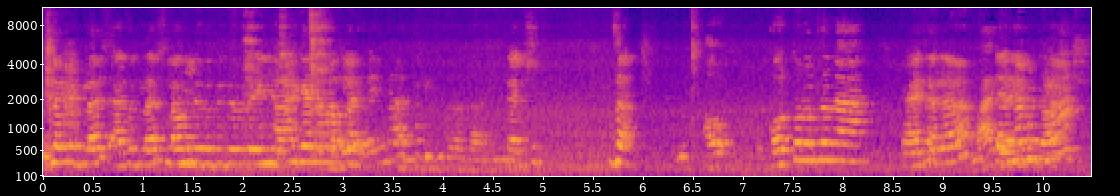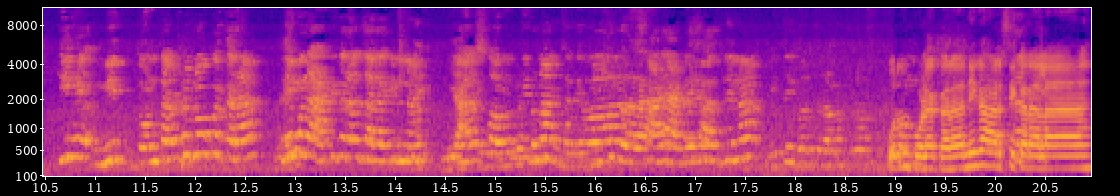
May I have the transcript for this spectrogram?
तिला मी ब्लश अ ब्लश लावून देत होते तर ते लिपस्टिक आहे ना त्या दिवशी- जा. करतो म्हटलं ना. काय झालं? त्यांना म्हटलं? की हे मी दोन तारखे लवकर करा. नाही. मला आरती करायला जायला लागेल ना ब्लश करून घेतला आमच्या तेव्हा साडेआठ वाजले ना? इथे करतो ना म्हटलं पुरणपोळ्या करा निघा आरती करायला.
